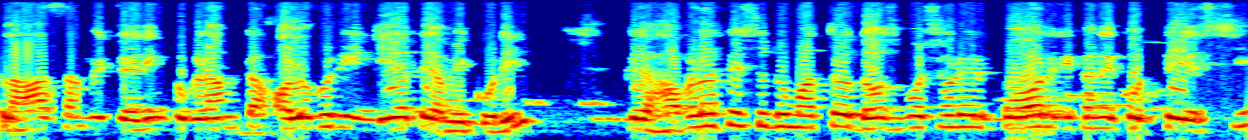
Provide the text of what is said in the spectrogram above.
ক্লাস আমি ট্রেনিং প্রোগ্রামটা অল ওভার ইন্ডিয়াতে আমি করি। হাওড়াতে শুধুমাত্র দশ বছরের পর এখানে করতে এসেছি।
